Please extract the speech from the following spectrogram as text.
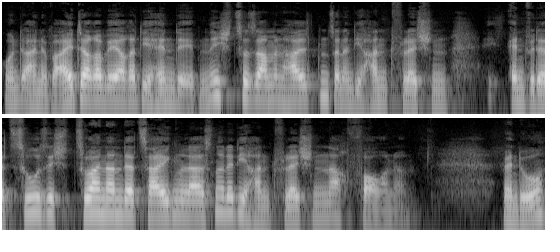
Und eine weitere wäre die Hände eben nicht zusammenhalten, sondern die Handflächen entweder zu sich zueinander zeigen lassen oder die Handflächen nach vorne. Wenn du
